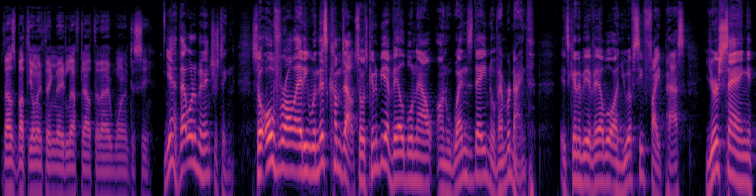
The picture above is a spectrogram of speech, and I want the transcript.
But that was about the only thing they left out that I wanted to see. Yeah, that would have been interesting. So overall, Eddie, when this comes out, so it's going to be available now on Wednesday, November 9th. It's going to be available on UFC Fight Pass. You're saying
